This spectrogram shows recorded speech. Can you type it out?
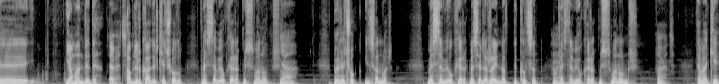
e, Yaman Dede, Evet. Abdülkadir Keçoğlu Mesnevi okuyarak Müslüman olmuş. Ya. Böyle çok insan var. Mesnevi okuyarak mesela Reinhard Nicholson Mesnevi okuyarak Müslüman olmuş. Evet. Demek ki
